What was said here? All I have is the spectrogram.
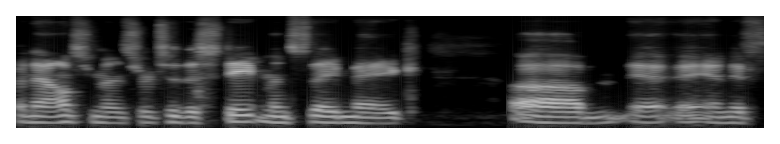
announcements or to the statements they make um, and if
